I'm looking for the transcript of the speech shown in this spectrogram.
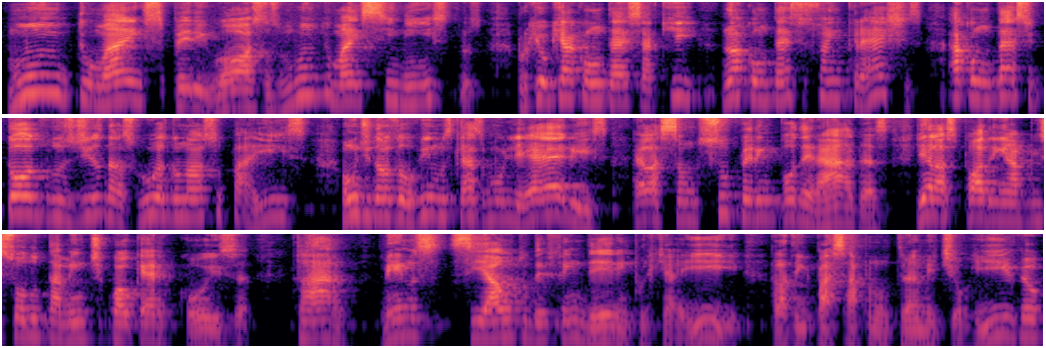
muito mais perigosos, muito mais sinistros, porque o que acontece aqui não acontece só em creches, acontece todos os dias nas ruas do nosso país, onde nós ouvimos que as mulheres, elas são super empoderadas e elas podem absolutamente qualquer coisa. Claro, menos se autodefenderem, porque aí ela tem que passar por um trâmite horrível,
